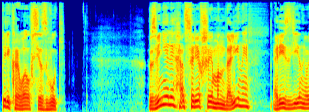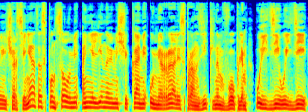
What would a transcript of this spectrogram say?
перекрывал все звуки. Звенели отсыревшие мандолины, резиновые чертенята с пунцовыми анилиновыми щеками умирали с пронзительным воплем «Уйди, уйди!».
